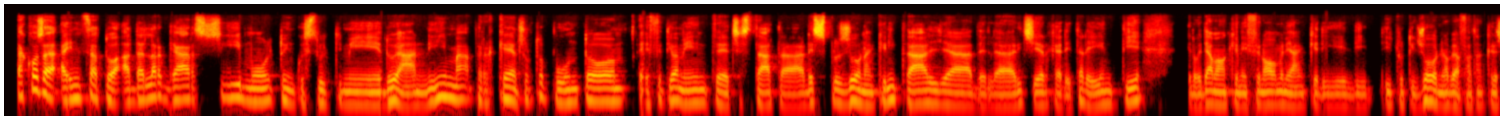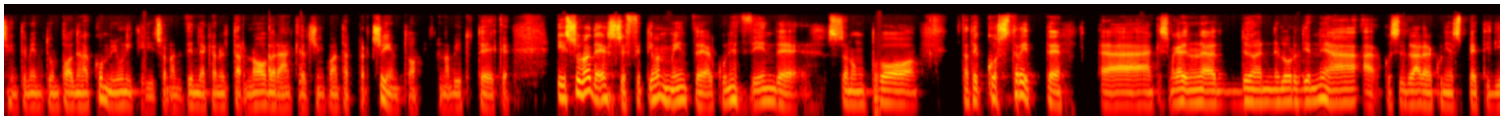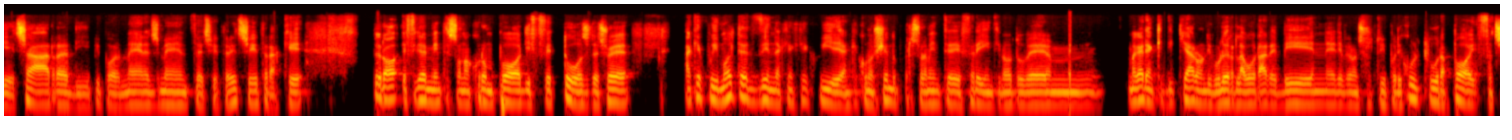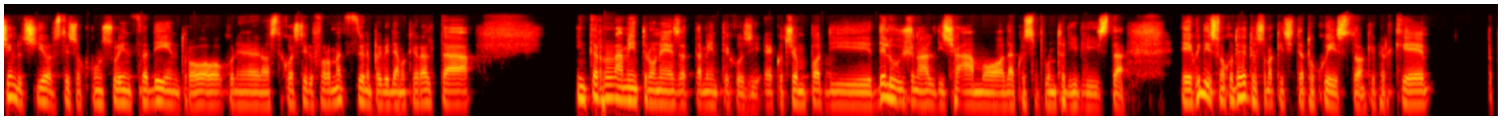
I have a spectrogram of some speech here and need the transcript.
La cosa ha iniziato ad allargarsi molto in questi ultimi due anni, ma perché a un certo punto effettivamente c'è stata l'esplosione anche in Italia della ricerca dei talenti e lo vediamo anche nei fenomeni anche di, di, di, tutti i giorni, abbiamo fatto anche recentemente un po' nella community, ci sono aziende che hanno il turnover anche al 50% nella B2Tech e solo adesso effettivamente alcune aziende sono un po' state costrette, eh, anche se magari non è nel loro DNA, a considerare alcuni aspetti di HR, di people management, eccetera, eccetera, che però effettivamente sono ancora un po' difettose, cioè anche qui molte aziende, anche qui, anche conoscendo personalmente referenti, no, dove mh, magari anche dichiarano di voler lavorare bene, di avere un certo tipo di cultura, poi facendoci io stesso consulenza dentro con i nostri corsi di formazione, poi vediamo che in realtà internamente non è esattamente così. Ecco, c'è un po' di delusional, diciamo, da questo punto di vista. E quindi sono contento, insomma, che hai citato questo, anche perché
